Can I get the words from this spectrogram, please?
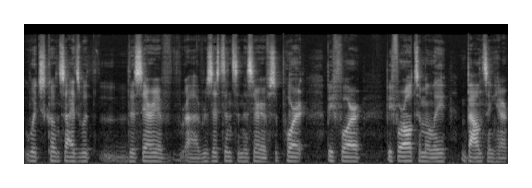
which coincides with this area of uh, resistance and this area of support before before ultimately bouncing here.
